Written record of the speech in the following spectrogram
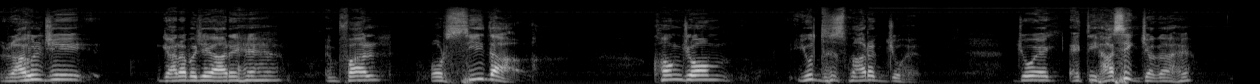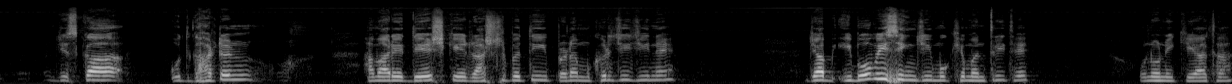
राहुल जी 11 बजे आ रहे हैं इम्फाल और सीधा खोंगजोम युद्ध स्मारक जो है, जो एक ऐतिहासिक जगह है, जिसका उद्घाटन हमारे देश के राष्ट्रपति प्रणब मुखर्जी जी ने, जब इबोवी सिंह जी मुख्यमंत्री थे, उन्होंने किया था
